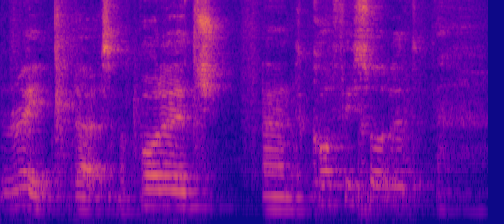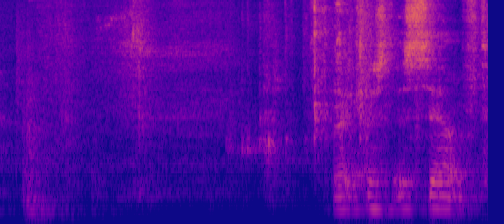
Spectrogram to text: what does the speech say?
Right, that's my porridge and coffee sorted. Breakfast is served.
